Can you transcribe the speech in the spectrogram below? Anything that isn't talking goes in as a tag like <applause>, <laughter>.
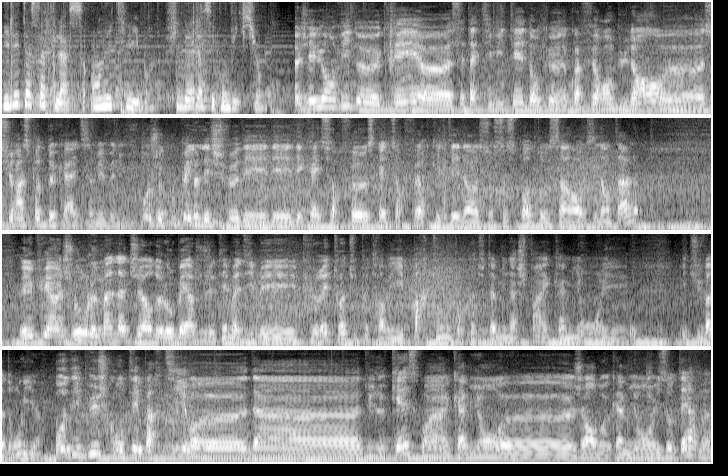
Il est à sa place, en équilibre, fidèle à ses convictions. J'ai eu envie de créer euh, cette activité, donc euh, coiffeur ambulant, euh, sur un spot de kite, ça m'est venu. Je coupais les cheveux des, des, kitesurfeuses, kitesurfeurs qui étaient sur ce spot, au Sahara occidental. Et puis un jour, le manager de l'auberge où j'étais m'a dit Mais purée, toi tu peux travailler partout, pourquoi tu t'aménages pas un camion et, tu vas drouille Au début, je comptais partir d'une caisse, quoi, un camion, genre camion isotherme.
